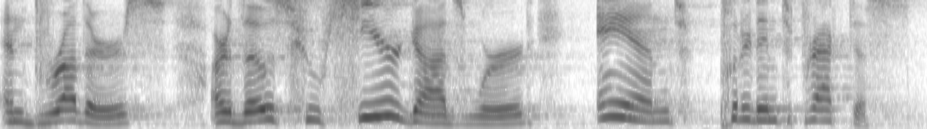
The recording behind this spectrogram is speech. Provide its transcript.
and brothers are those who hear God's word and put it into practice.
